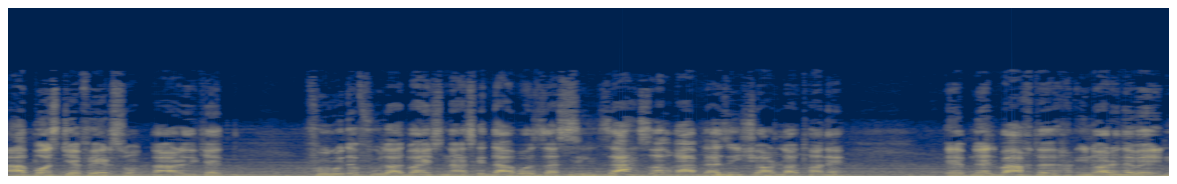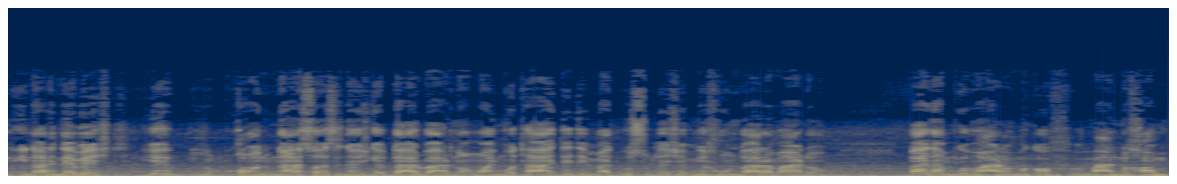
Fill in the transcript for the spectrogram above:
عباس جفرسون. در حالی که فرود فولادوند این که دوازده سیزده سال قبل از این شارلاتان ابن الوقت اینا رو, اینا رو نوشت. یه قانون اساسی نوشت که در برنامه های متعددی میمد اصولش می‌خوند برای مردم. بعدم گفت مردم می‌گفت من می‌خوام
